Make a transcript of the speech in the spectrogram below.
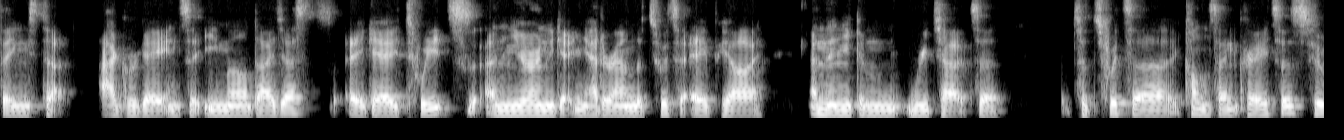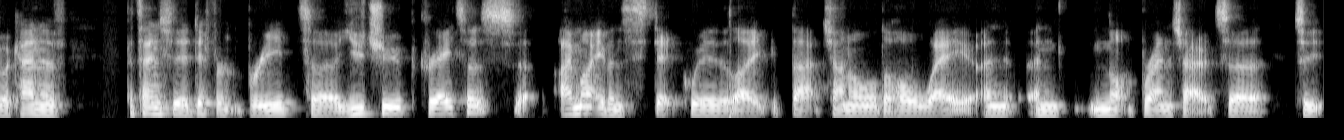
things to aggregate into email digests, aka tweets, and you're only getting your head around the Twitter API. And then you can reach out to to Twitter content creators who are kind of potentially a different breed to YouTube creators. I might even stick with like that channel the whole way and and not branch out to to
